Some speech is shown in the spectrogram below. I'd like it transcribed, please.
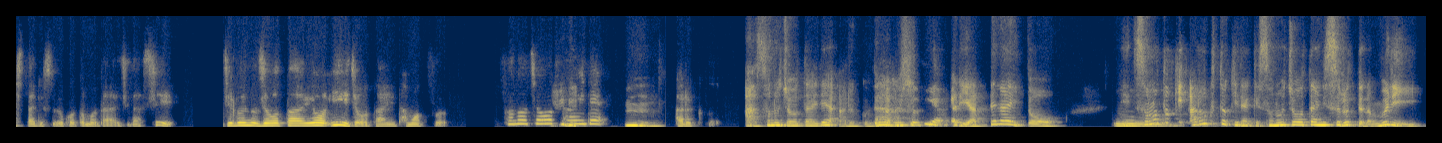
したりすることも大事だし、自分の状態をいい状態に保つ。その状態で うん。歩く。あ、その状態で歩く。だから 日々やっぱりやってないと、うんその時歩く時だけその状態にするっていうのは無理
